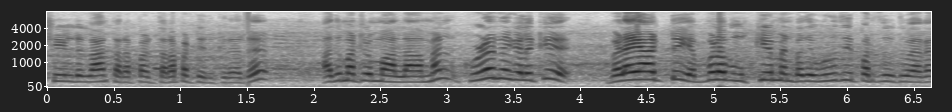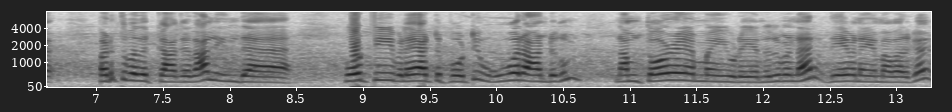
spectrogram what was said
ஷீல்டெல்லாம் தரப்ப தரப்பட்டிருக்கிறது. அது மட்டும் அல்லாமல் குழந்தைகளுக்கு விளையாட்டு எவ்வளவு முக்கியம் என்பதை உறுதிப்படுத்துவதாக படுத்துவதற்காக தான் இந்த போட்டி விளையாட்டு போட்டி ஒவ்வொரு ஆண்டும் நம் தோழமையுடைய நிறுவனர் தேவநயம் அவர்கள்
